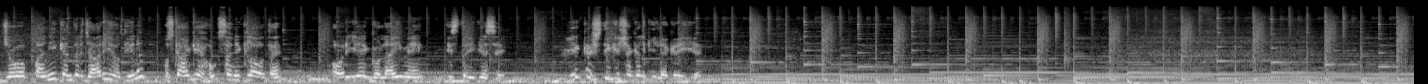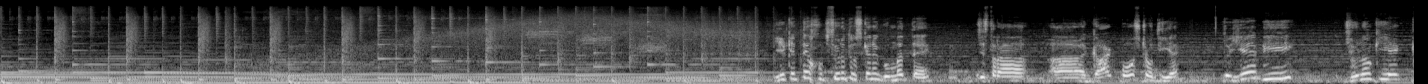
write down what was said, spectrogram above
जो पानी के अंदर जा रही होती है ना, उसका आगे हुक सा निकला होता है और ये गोलाई में इस तरीके से, ये कश्ती की शक्ल की लग रही है। ये कितने खूबसूरत उसके ना गुंबद है, जिस तरह गार्ड पोस्ट होती है। तो ये भी झूलों की एक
